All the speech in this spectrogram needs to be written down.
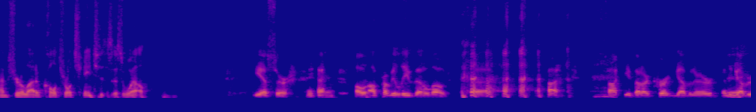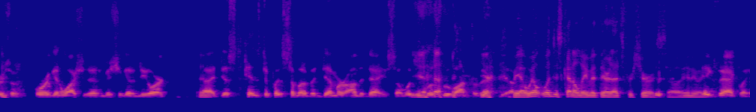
I'm sure a lot of cultural changes as well. Yes, sir. I'll, I'll, probably leave that alone. Uh, talking about our current governor and the governors of Oregon, Washington, Michigan, and New York. Yeah. Uh, just tends to put somewhat of a dimmer on the day. So we'll, yeah. let's move on from there. Yeah. yeah, we'll, we'll just kind of leave it there. That's for sure. So anyway. exactly.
